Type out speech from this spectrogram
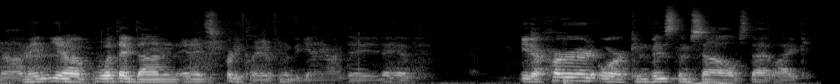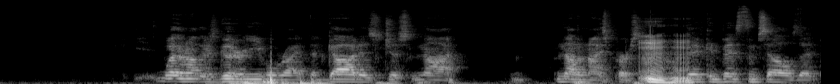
No, I mean, you know what they've done, and it's pretty clear from the beginning, right? They they have either heard or convinced themselves that like whether or not there's good or evil, right? That God is just not not a nice person. Mm-hmm. They've convinced themselves that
